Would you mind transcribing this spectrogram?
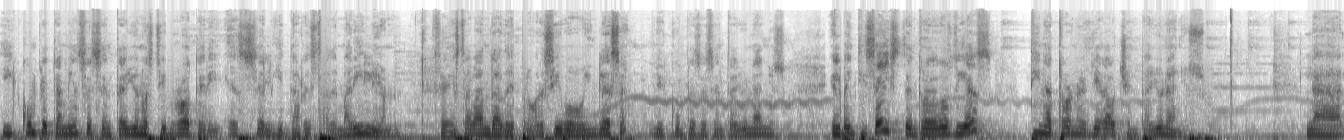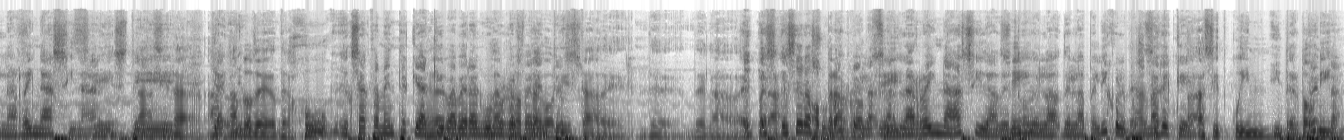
y cumple también 61 Steve Rotary, es el guitarrista de Marillion, esta banda de progresivo inglesa, y cumple 61 años. El 26, dentro de dos días, Tina Turner llega a 81 años la, la reina ácida. este, hablando de, Who. Exactamente, que aquí va a haber algunos la referentes. De, de, la ópera, ese era su nombre, la, reina ácida dentro de, la, de la película, el personaje que Acid Queen interpreta.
